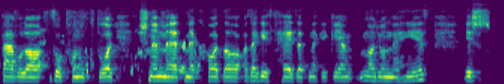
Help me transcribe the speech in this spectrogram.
távol az otthonuktól, és nem mehetnek haza, az egész helyzet nekik ilyen nagyon nehéz, és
